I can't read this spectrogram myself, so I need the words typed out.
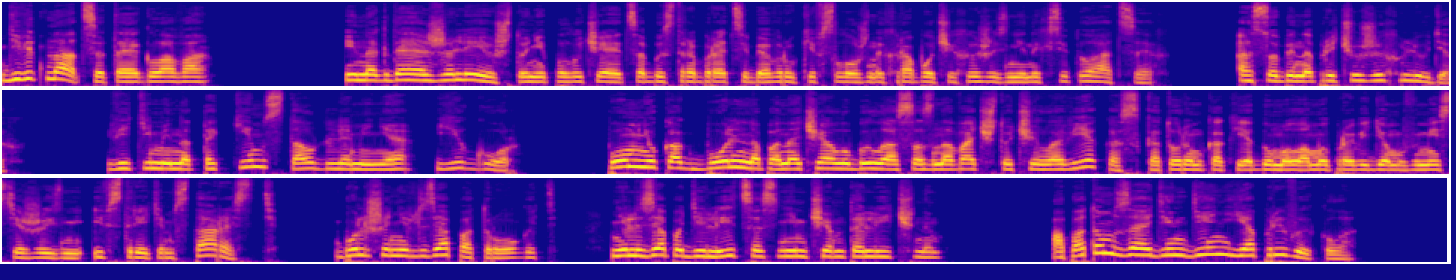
Девятнадцатая глава. Иногда я жалею, что не получается быстро брать себя в руки в сложных рабочих и жизненных ситуациях, особенно при чужих людях. Ведь именно таким стал для меня Егор. Помню, как больно поначалу было осознавать, что человека, с которым, как я думала, мы проведем вместе жизнь и встретим старость, больше нельзя потрогать, нельзя поделиться с ним чем-то личным. А потом за один день я привыкла.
